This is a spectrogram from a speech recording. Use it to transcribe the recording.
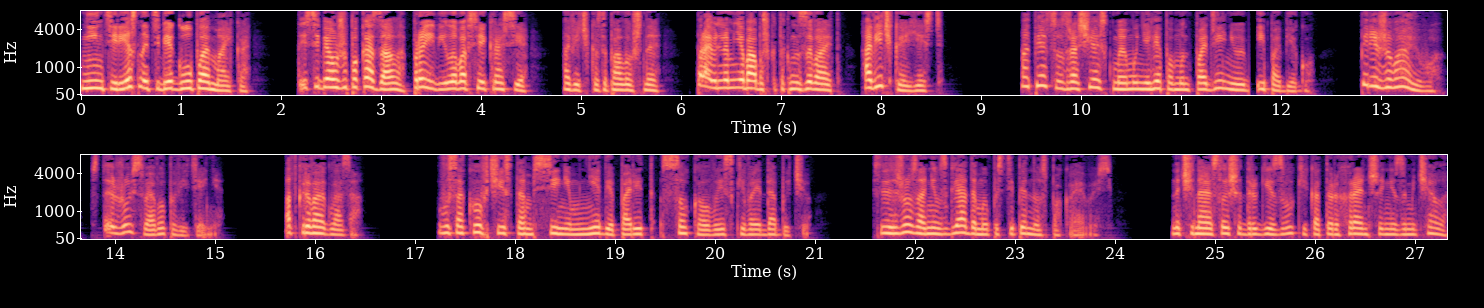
Неинтересна тебе глупая майка. Ты себя уже показала, проявила во всей красе. Овечка заполошная. Правильно мне бабушка так называет. Овечка и есть. Опять возвращаюсь к моему нелепому падению и побегу. Переживаю его, стыжусь своего поведения. Открываю глаза. Высоко в чистом синем небе парит сокол, выискивая добычу. Слежу за ним взглядом и постепенно успокаиваюсь. Начинаю слышать другие звуки, которых раньше не замечала.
